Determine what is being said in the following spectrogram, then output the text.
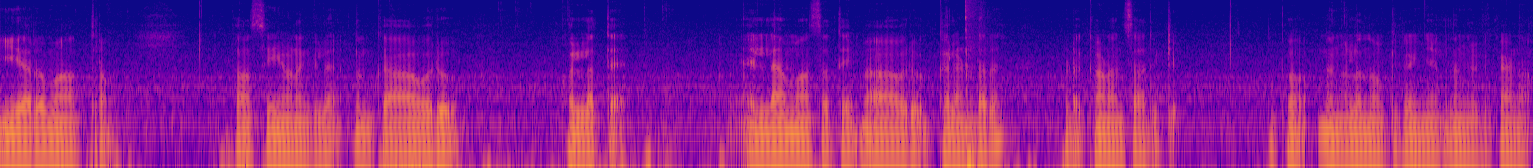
ഇയർ മാത്രം പാസ് ചെയ്യുകയാണെങ്കിൽ നമുക്ക് ആ ഒരു കൊല്ലത്തെ എല്ലാ മാസത്തെയും ആ ഒരു കലണ്ടർ ഇവിടെ കാണാൻ സാധിക്കും. അപ്പോൾ നിങ്ങൾ നോക്കിക്കഴിഞ്ഞാൽ നിങ്ങൾക്ക് കാണാം.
